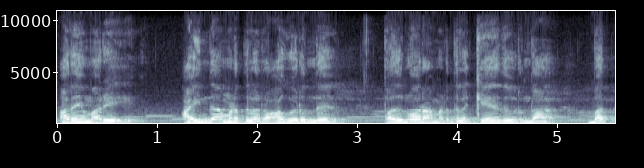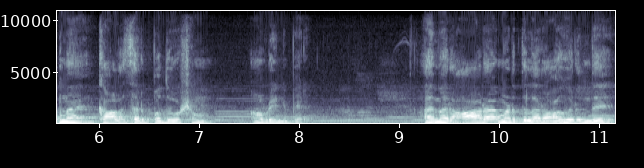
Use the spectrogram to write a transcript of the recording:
அதே மாதிரி ஐந்தாம் இடத்துல ராகு இருந்து பதினோராம் இடத்துல கேது இருந்தால் பத்ம காலசர்ப்ப தோஷம் அப்படின்னு பேர். அது மாதிரி ஆறாம் இடத்துல ராகு இருந்து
